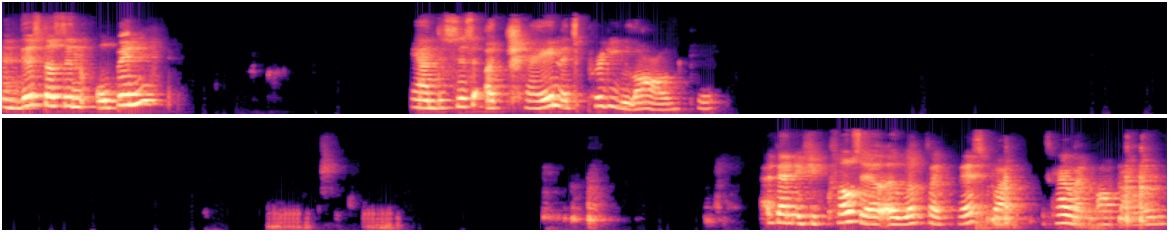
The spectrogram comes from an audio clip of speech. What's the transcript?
And this doesn't open. And this is a chain. It's pretty long. And then if you close it, it looks like this, but it's kind of like off balance.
